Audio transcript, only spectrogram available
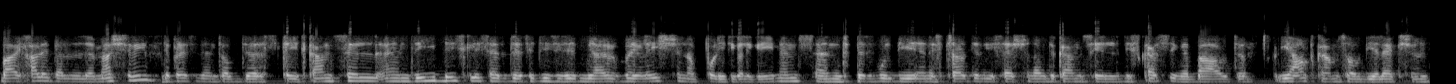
by Khaled al-Mashri, the president of the state council, and he basically said that this is a violation of political agreements and there will be an extraordinary session of the council discussing about uh, the outcomes of the election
